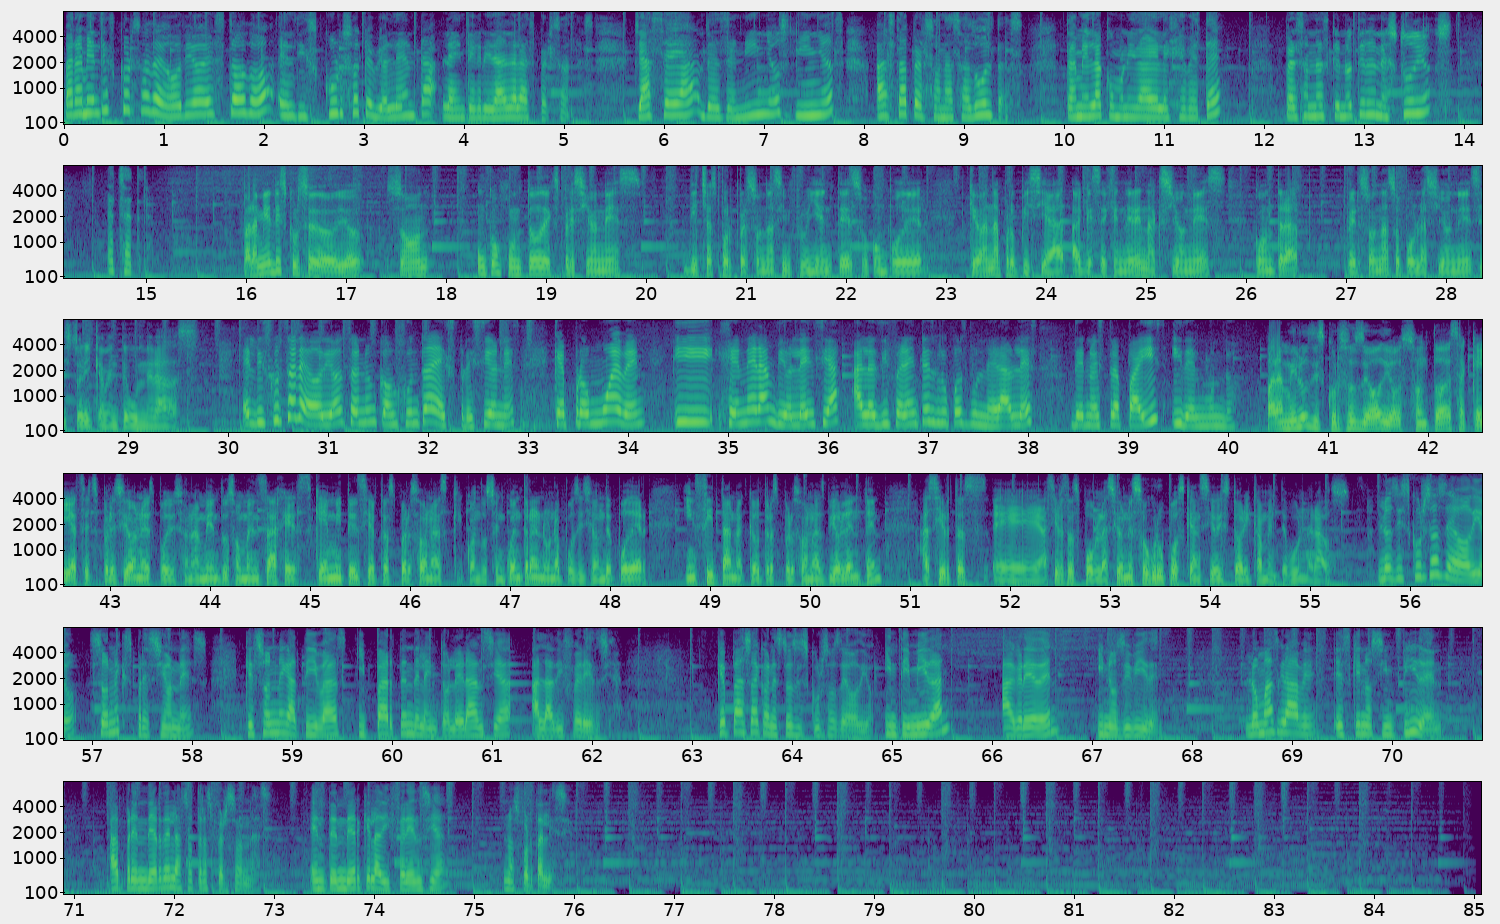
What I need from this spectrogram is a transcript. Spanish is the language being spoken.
Para mí el discurso de odio es todo el discurso que violenta la integridad de las personas, ya sea desde niños, niñas, hasta personas adultas. También la comunidad LGBT, personas que no tienen estudios, etc. Para mí el discurso de odio son un conjunto de expresiones dichas por personas influyentes o con poder que van a propiciar a que se generen acciones contra personas o poblaciones históricamente vulneradas. El discurso de odio son un conjunto de expresiones que promueven y generan violencia a los diferentes grupos vulnerables de nuestro país y del mundo. Para mí los discursos de odio son todas aquellas expresiones, posicionamientos o mensajes que emiten ciertas personas que cuando se encuentran en una posición de poder incitan a que otras personas violenten a ciertas, eh, a ciertas poblaciones o grupos que han sido históricamente vulnerados. Los discursos de odio son expresiones que son negativas y parten de la intolerancia a la diferencia. ¿Qué pasa con estos discursos de odio? Intimidan, agreden y nos dividen. Lo más grave es que nos impiden aprender de las otras personas, entender que la diferencia nos fortalece.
